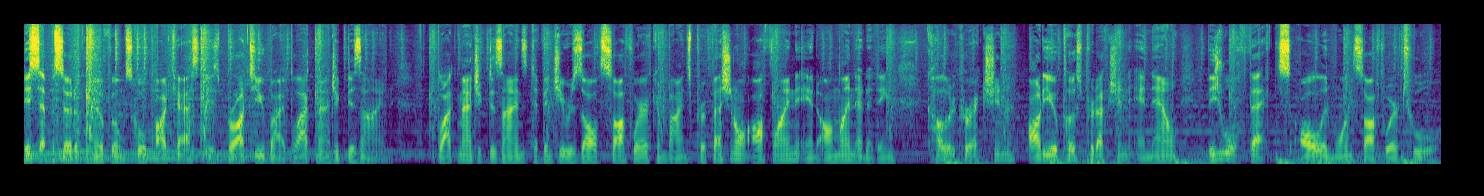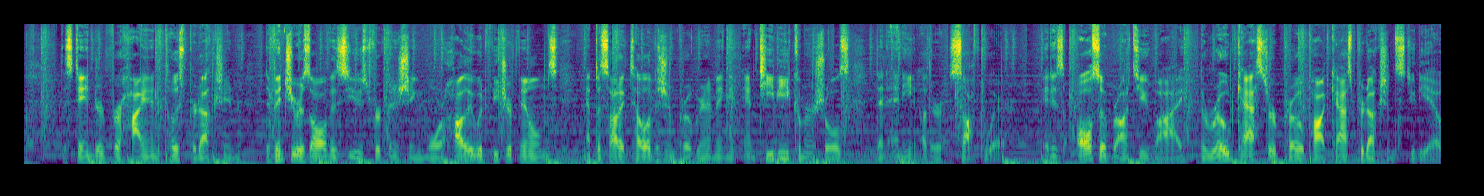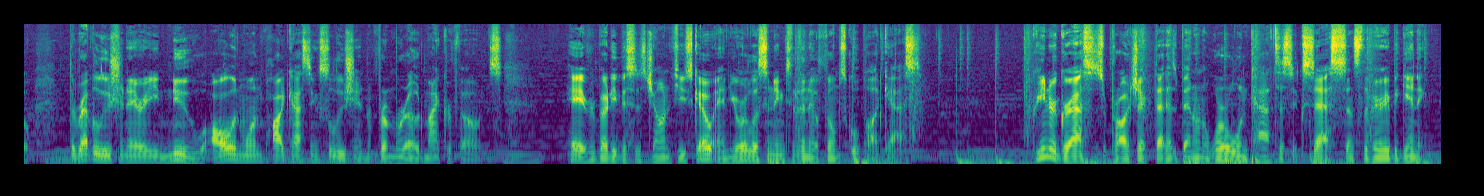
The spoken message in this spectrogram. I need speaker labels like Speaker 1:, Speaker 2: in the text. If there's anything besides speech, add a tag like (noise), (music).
Speaker 1: This episode of the No Film School podcast is brought to you by Blackmagic Design. Blackmagic Design's DaVinci Resolve software combines professional offline and online editing, color correction, audio post production, and now visual effects all in one software tool. The standard for high end post production, DaVinci Resolve is used for finishing more Hollywood feature films, episodic television programming, and TV commercials than any other software. It is also brought to you by the Rodecaster Pro Podcast Production Studio, the revolutionary new all in one podcasting solution from Rode Microphones. Hey, everybody, this is John Fusco, and you're listening to the No Film School podcast. Greener Grass is a project that has been on a whirlwind path to success since the very beginning.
